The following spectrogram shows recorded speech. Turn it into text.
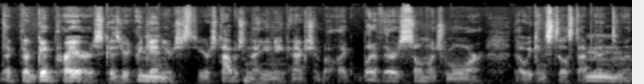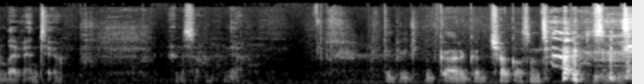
like they're good prayers because you're again hmm. you're just you're establishing that union connection but like what if there is so much more that we can still step into hmm. and live into? And so yeah I think we got a good chuckle sometimes.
